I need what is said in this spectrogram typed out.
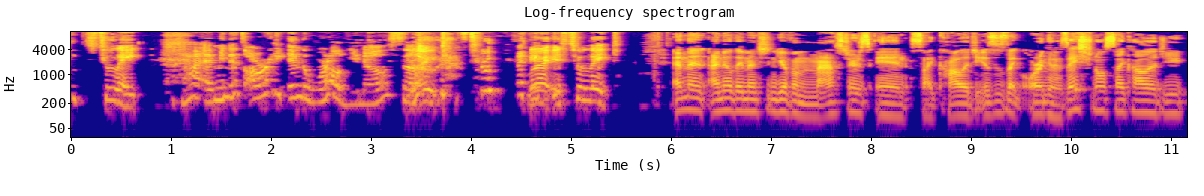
It's too late. Yeah, I mean, it's already in the world, you know, so Right. it's too late. Right, it's too late. And then I know they mentioned you have a master's in psychology. Is this like organizational psychology,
